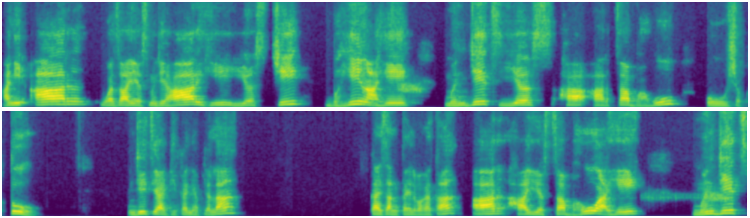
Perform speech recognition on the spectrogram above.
आणि आर वजा यस म्हणजे आर ही यस ची बहीण आहे. म्हणजेच यस हा आरचा भाऊ होऊ शकतो. म्हणजेच या ठिकाणी आपल्याला काय सांगता येईल बघा आता? आर हा यसचा भाऊ आहे. म्हणजेच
